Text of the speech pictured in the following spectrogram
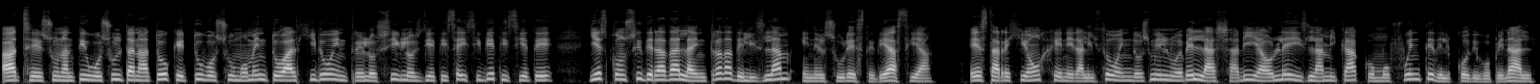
H es un antiguo sultanato que tuvo su momento álgido entre los siglos XVI y XVII y es considerada la entrada del Islam en el sureste de Asia. Esta región generalizó en 2009 la Sharia o ley islámica como fuente del Código Penal.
